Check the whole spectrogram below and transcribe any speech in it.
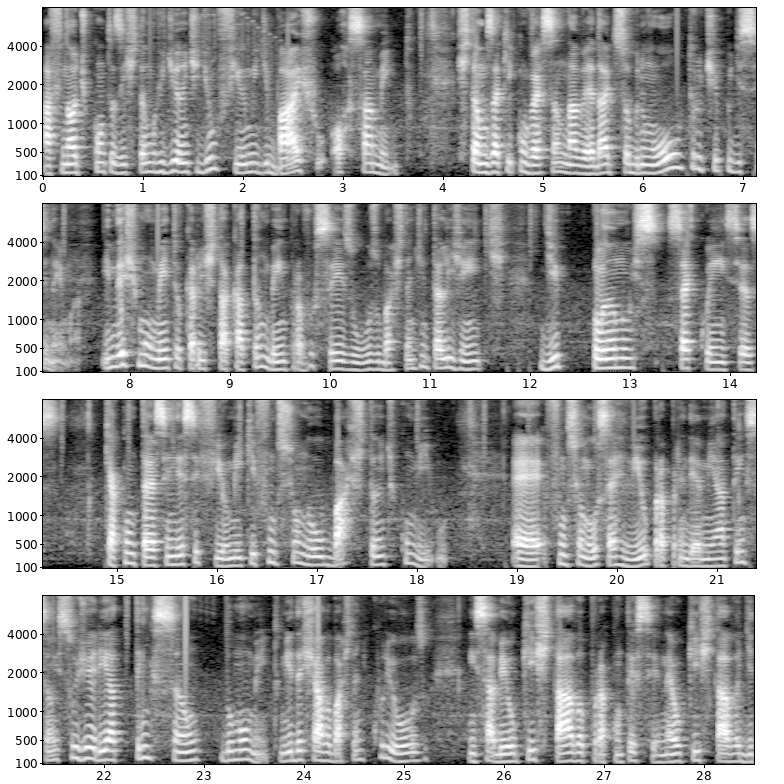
Afinal de contas, estamos diante de um filme de baixo orçamento. Estamos aqui conversando, na verdade, sobre um outro tipo de cinema. E neste momento eu quero destacar também para vocês o uso bastante inteligente de planos, sequências que acontecem nesse filme e que funcionou bastante comigo é, funcionou, serviu para prender a minha atenção e sugerir a tensão do momento. Me deixava bastante curioso em saber o que estava por acontecer, né? o que estava de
